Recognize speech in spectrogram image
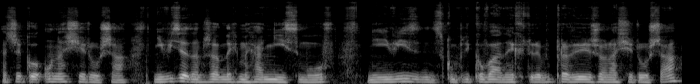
dlaczego ona się rusza. Nie widzę tam żadnych mechanizmów, nie widzę skomplikowanych, które by prawiły, że ona się rusza.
